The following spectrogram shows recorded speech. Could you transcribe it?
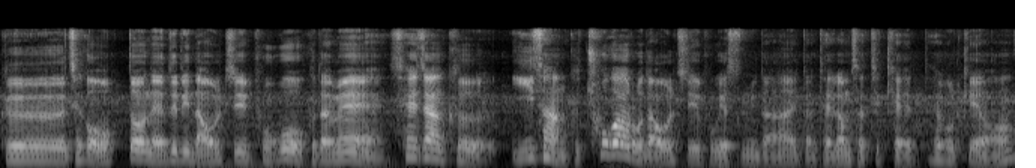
그 제가 없던 애들이 나올지 보고 그 다음에 세 장 그 이상 그 초과로 나올지 보겠습니다. 일단 대감사 티켓 해볼게요.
